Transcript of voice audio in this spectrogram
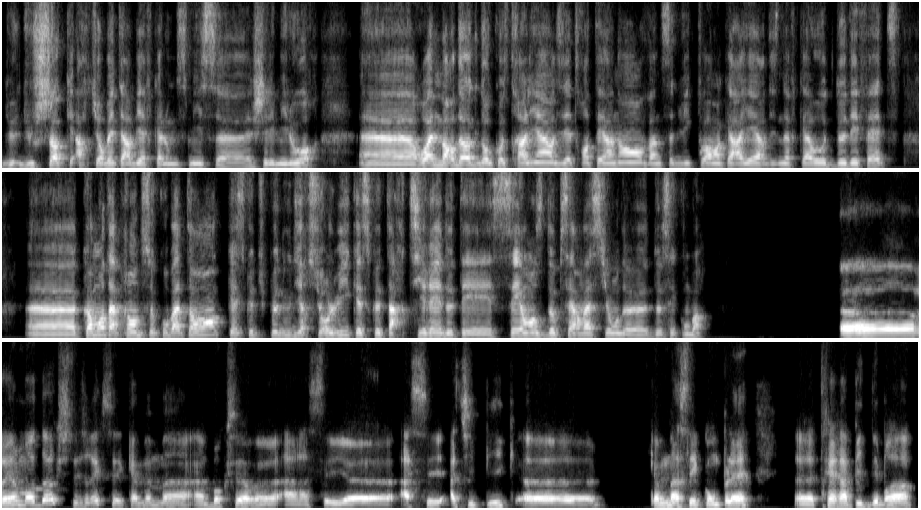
du, choc Arthur Beterbiev, Callum Smith euh, chez les Milours. Euh, Rohan Murdoch, donc australien, on disait 31 ans, 27 victoires en carrière, 19 KO, 2 défaites. Euh, comment tu appréhendes ce combattant? Qu'est-ce que tu peux nous dire sur lui? Qu'est-ce que tu as retiré de tes séances d'observation de, ces combats? Euh, Rohan Murdoch, je te dirais que c'est quand même un, boxeur euh, assez, euh, assez atypique, quand même assez complet, très rapide des bras,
